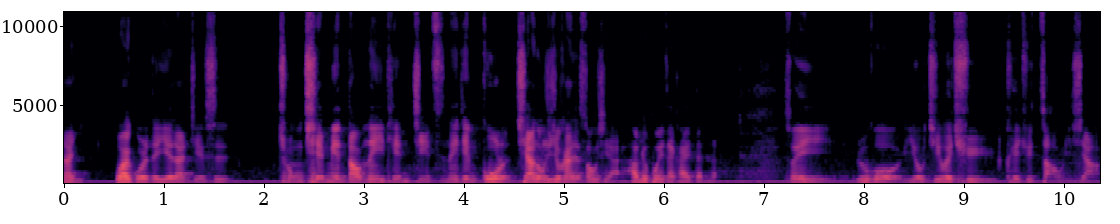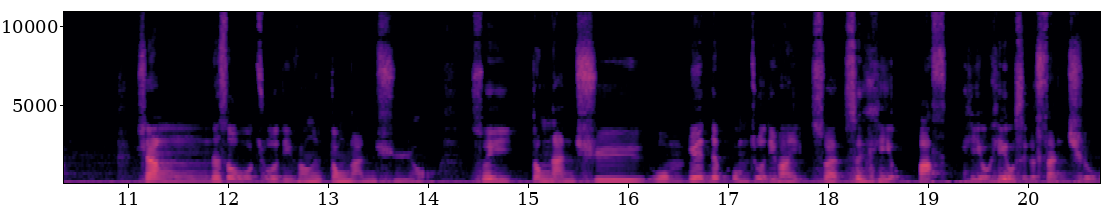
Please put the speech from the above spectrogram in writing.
那外国人的耶诞节是从前面到那一天截止，那天过了，其他东西就开始收起来，他们就不会再开灯了。所以如果有机会去，可以去找一下。像那时候我住的地方是东南区哦，所以东南区我们因为那我们住的地方算是 hill，bus hill，hill 是个山丘。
